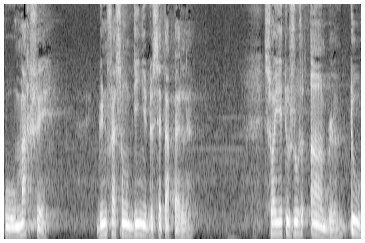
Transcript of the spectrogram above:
ou marchez d'une façon digne de cet appel, Soyez toujours humbles, doux,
